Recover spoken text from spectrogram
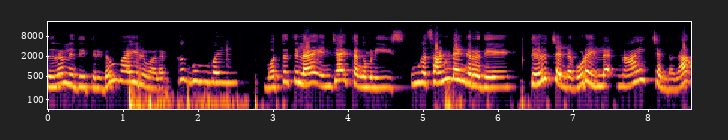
திறநிதி திருடும் வயிறு வளர்க்க கும்பல். மொத்தத்துல என்ஜாய் தங்கமணிஸ் உங்க சண்டைங்கிறதே தெருச்சண்டை கூட இல்ல நாய் சண்டை தான்.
